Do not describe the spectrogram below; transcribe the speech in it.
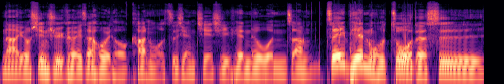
那有兴趣可以再回头看我之前解析篇的文章。这一篇我做的是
